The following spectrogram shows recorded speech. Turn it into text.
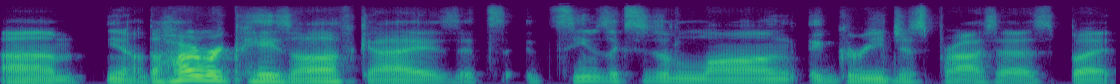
Um you know the hard work pays off guys. It's it seems like such a long egregious process but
